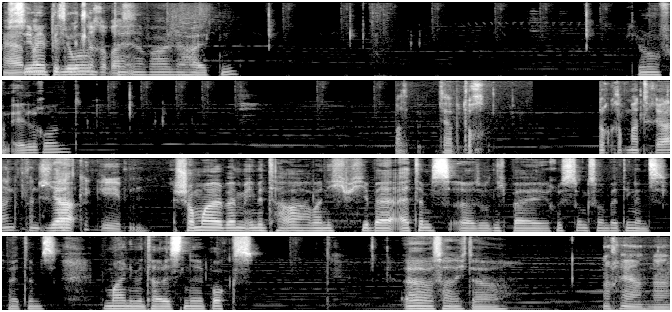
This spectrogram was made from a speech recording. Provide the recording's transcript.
Ja, man- das Belohnung deiner Wahl erhalten. Belohnung von Elrond. Was, der hat doch, doch gerade Materialien für ein Ja. Schwert gegeben. Schau mal beim Inventar, aber nicht hier bei Items, also nicht bei Rüstung, sondern bei Dingens Items. Normalen Inventar ist eine Box. Äh, was hatte ich da? Ach ja, da.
